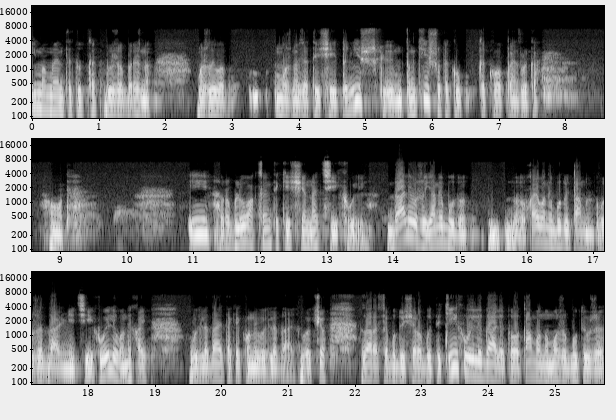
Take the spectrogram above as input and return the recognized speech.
Такі моменти тут так дуже обережно. Можливо, можна взяти ще й тоніш, тонкішу таку, такого пензлика. От. І роблю акцентики ще на цій хвилі. Далі вже я не буду. Хай вони будуть там вже дальні ці хвилі, вони хай виглядають так, як вони виглядають. Бо якщо зараз я буду ще робити ті хвилі далі, то там воно може бути вже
